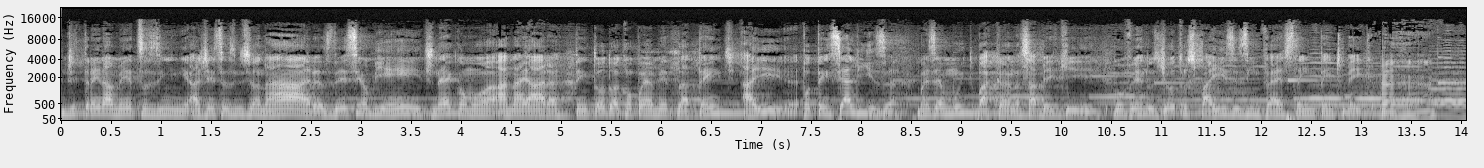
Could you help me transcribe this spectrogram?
de treinamentos em agências missionárias, desse ambiente, né? Como a Nayara tem todo o acompanhamento da Tente, aí potencializa. Mas é muito bacana saber que governos de outros países investem em Tent Maker. Uhum.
